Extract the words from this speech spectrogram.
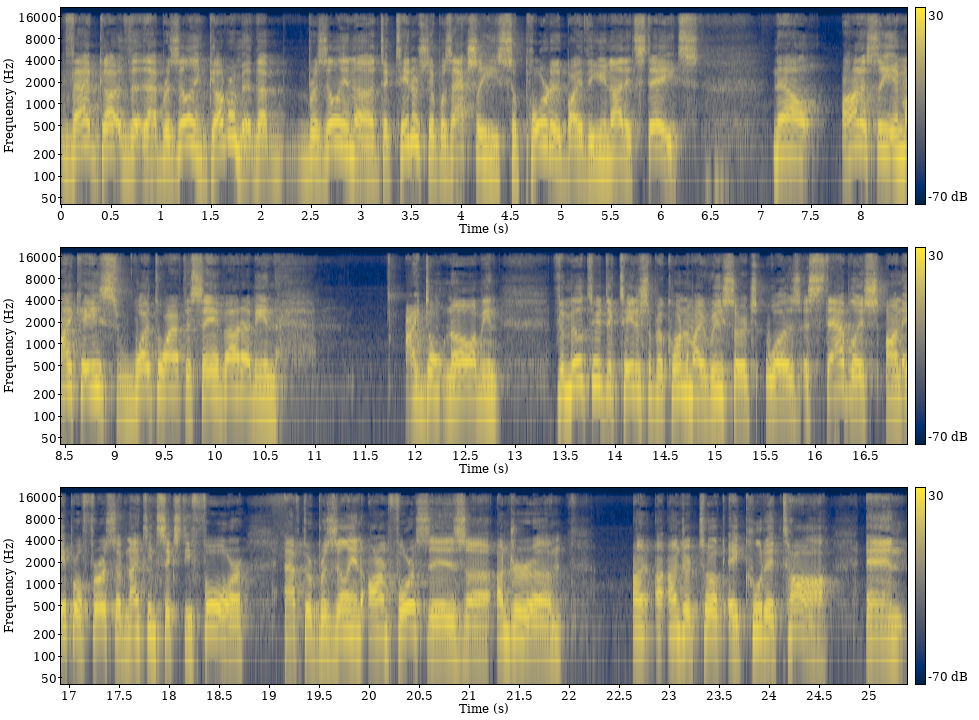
that go- that Brazilian government, that Brazilian uh, dictatorship was actually supported by the United States. Now, honestly, in my case, what do I have to say about it? I mean, I don't know. I mean, the military dictatorship, according to my research, was established on April 1st of 1964 after Brazilian armed forces uh, under um, un- undertook a coup d'état and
